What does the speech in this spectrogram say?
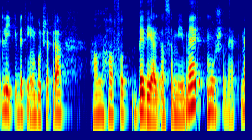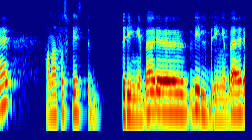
like betinget, bortsett fra han har fått bevega seg mye mer, mosjonert mer. Han har fått spist bringebær, villbringebær,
